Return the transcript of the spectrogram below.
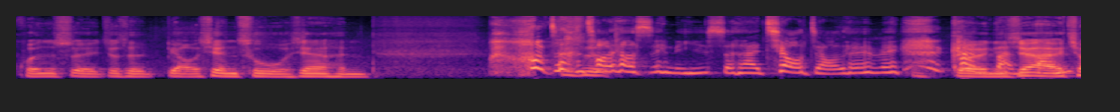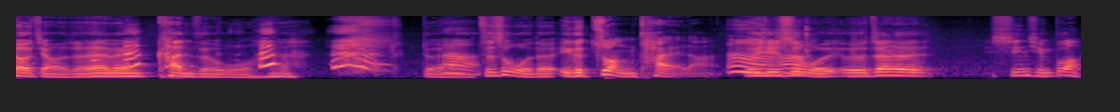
昏睡，就是表现出我现在很 我真的超像心理医生，还翘脚在那边看板对你现在还。翘脚在那边看着我，对啊，嗯。这是我的一个状态啦。嗯尤其是我，我真的心情不好，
